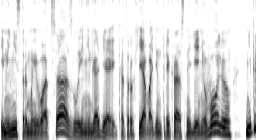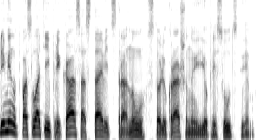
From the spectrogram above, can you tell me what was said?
и министры моего отца, злые негодяи, которых я в один прекрасный день уволю, не применут послать ей приказ оставить страну, столь украшенную ее присутствием».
